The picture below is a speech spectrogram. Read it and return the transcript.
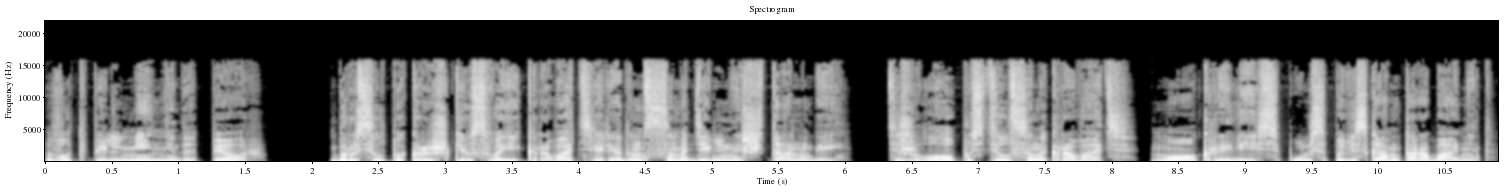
Вот пельмень не допер. Бросил покрышки у своей кровати рядом с самодельной штангой. Тяжело опустился на кровать, мокрый весь, пульс по вискам тарабанит.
